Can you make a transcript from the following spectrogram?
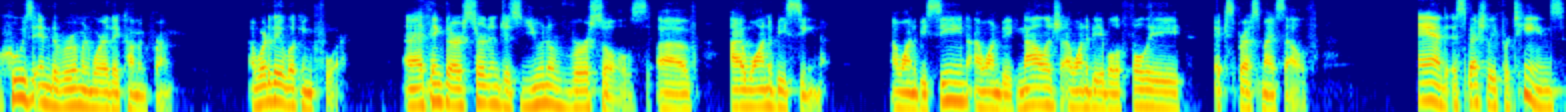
who's in the room and where are they coming from and what are they looking for. And I think there are certain just universals of I want to be seen. I want to be seen. I want to be acknowledged. I want to be able to fully express myself. And especially for teens,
